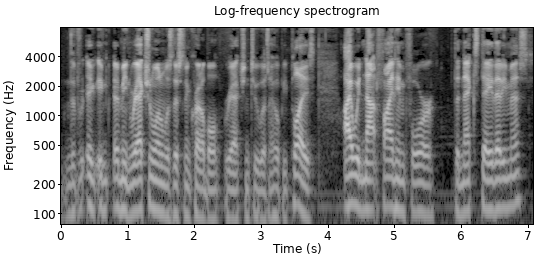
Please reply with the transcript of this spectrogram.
The, I mean, reaction one was this is incredible. Reaction two was I hope he plays. I would not find him for the next day that he missed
